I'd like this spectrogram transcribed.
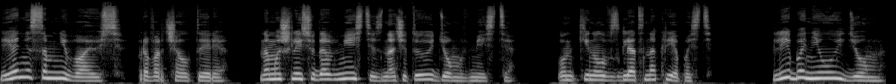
«Я не сомневаюсь», — проворчал Терри. «Но мы шли сюда вместе, значит, и уйдем вместе». Он кинул взгляд на крепость. «Либо не уйдем».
